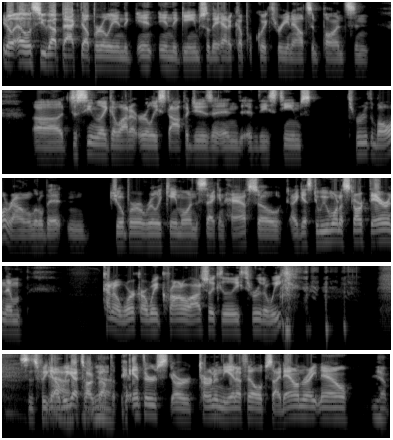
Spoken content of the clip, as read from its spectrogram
you know, LSU got backed up early in the in, in the game, so they had a couple quick three and outs and punts, and uh, just seemed like a lot of early stoppages, and, and these teams threw the ball around a little bit, and Joe Burrow really came on the second half. So I guess do we want to start there and then kind of work our way chronologically through the week? Since we got we got to talk yeah. about the Panthers are turning the NFL upside down right now Yep.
